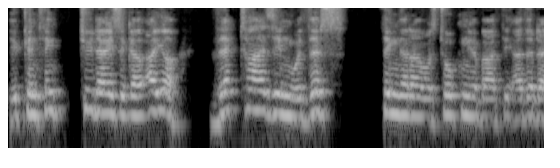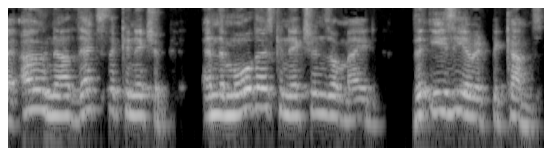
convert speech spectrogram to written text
you can think two days ago, oh yeah, that ties in with this thing that I was talking about the other day. Oh, now that's the connection. And the more those connections are made, the easier it becomes.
